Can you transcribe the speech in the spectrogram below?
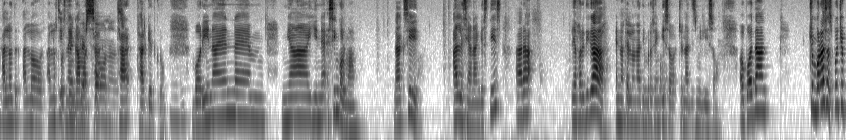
Άλλο, άλλο, άλλος πώς να Different είναι personas. tar- target group. Μπορεί να είναι ε, μια γυναίκα, single mom. Εντάξει, άλλες οι ανάγκες της, άρα διαφορετικά ε, να θέλω να την προσεγγίσω και να της μιλήσω. Οπότε, και μπορώ να σας πω και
